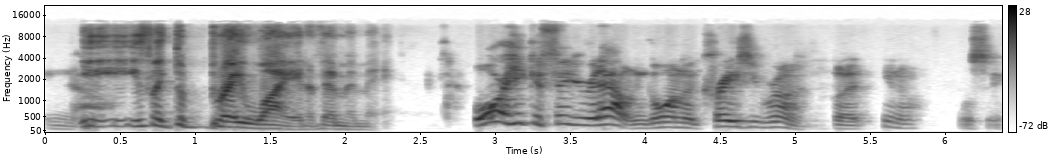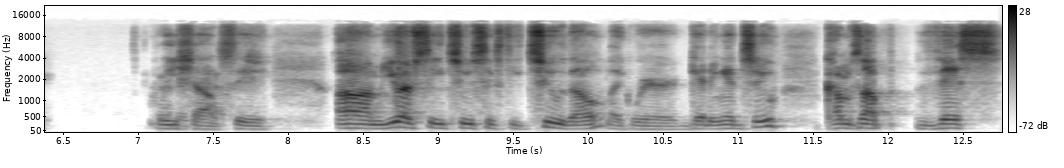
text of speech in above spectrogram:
no. He, he's like the Bray Wyatt of MMA. Or he could figure it out and go on a crazy run. But you know, we'll see. We shall happens. see. Um, UFC 262, though, like we're getting into, comes up this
